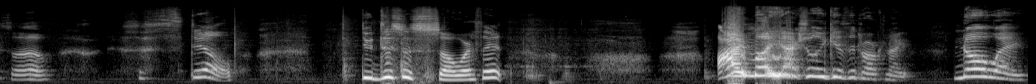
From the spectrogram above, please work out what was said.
so still, dude, this is so worth it. I might actually get the Dark Knight. No way,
